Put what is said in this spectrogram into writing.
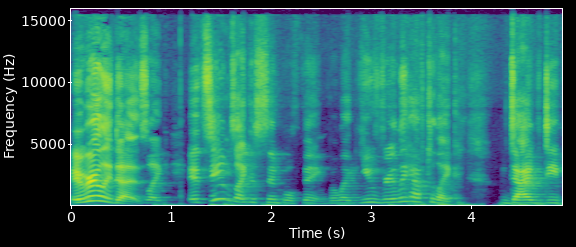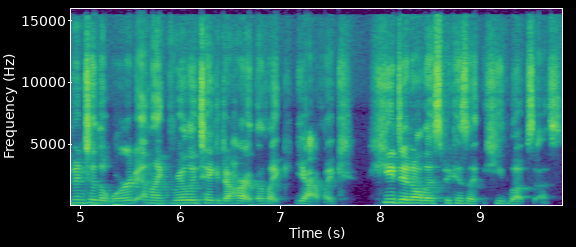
it really does. Like it seems like a simple thing, but like you really have to like dive deep into the word and like really take it to heart that like yeah, like he did all this because like he loves us.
